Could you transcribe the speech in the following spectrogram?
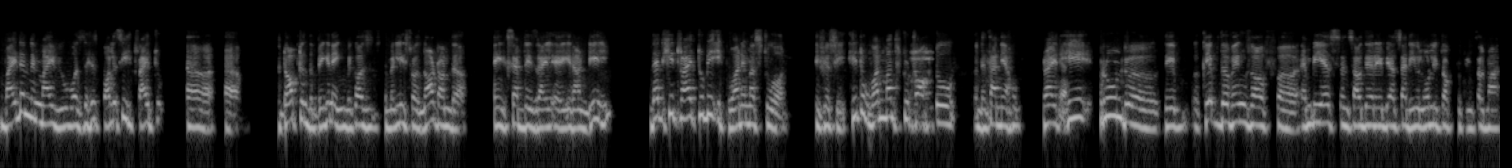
Biden, in my view, was his policy he tried to uh, uh, adopt in the beginning because the Middle East was not on the except the Israel uh, Iran deal, that he tried to be equanimous to all. If you see, he took one month to talk to Netanyahu, right? Yeah. He pruned uh, the clipped the wings of uh, MBS in Saudi Arabia. Said he will only talk to King Salman.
